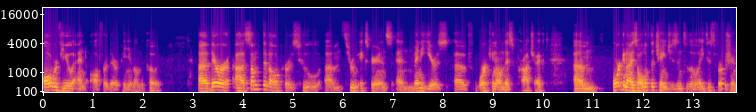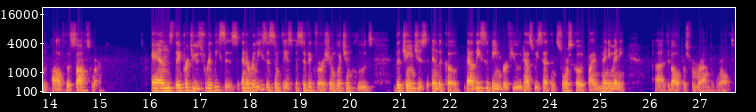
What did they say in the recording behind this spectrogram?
all review and offer their opinion on the code. Uh, there are uh, some developers who, um, through experience and many years of working on this project, um, organize all of the changes into the latest version of the software. And they produce releases. And a release is simply a specific version which includes the changes in the code. Now, these have been reviewed, as we said, in source code by many, many uh, developers from around the world.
